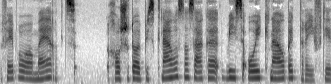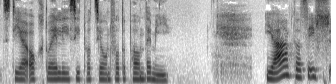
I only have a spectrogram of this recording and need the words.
Februar, März. Kannst du da etwas Genaues noch sagen, wie es euch genau betrifft, jetzt die aktuelle Situation der Pandemie? Ja, das ist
